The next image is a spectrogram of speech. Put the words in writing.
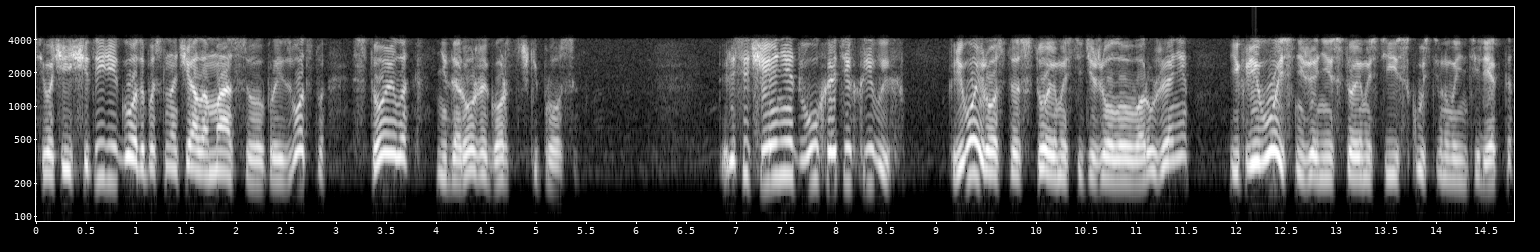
всего через 4 года после начала массового производства стоило не дороже горсточки проса. Пересечение двух этих кривых, кривой роста стоимости тяжелого вооружения и кривой снижения стоимости искусственного интеллекта,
